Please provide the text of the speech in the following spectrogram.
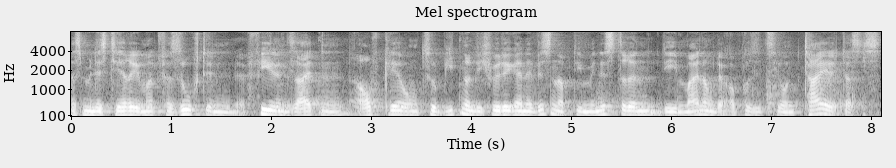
Das Ministerium hat versucht, in vielen Seiten Aufklärung zu bieten. Und ich würde gerne wissen, ob die Ministerin die Meinung der Opposition teilt, dass es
